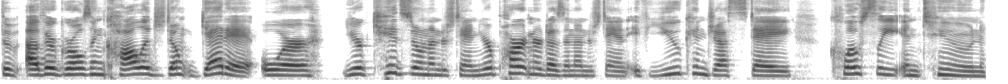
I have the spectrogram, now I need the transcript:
the other girls in college don't get it or your kids don't understand, your partner doesn't understand. If you can just stay closely in tune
